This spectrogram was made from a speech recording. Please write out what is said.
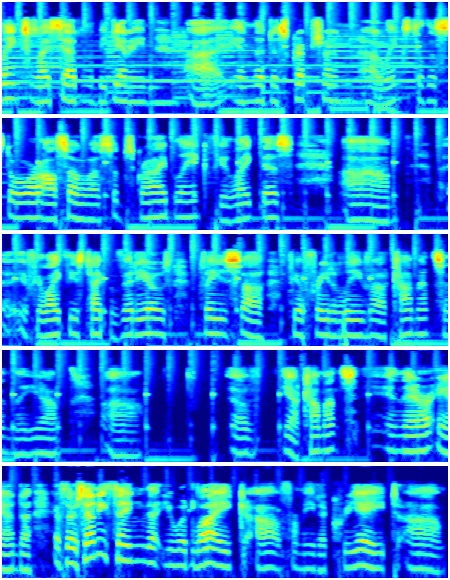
links, as I said in the beginning, uh, in the description, uh, links to the store, also a subscribe link if you like this. Um, if you like these type of videos, please uh, feel free to leave uh, comments in the uh, uh, of yeah comments in there and uh, if there's anything that you would like uh, for me to create um,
